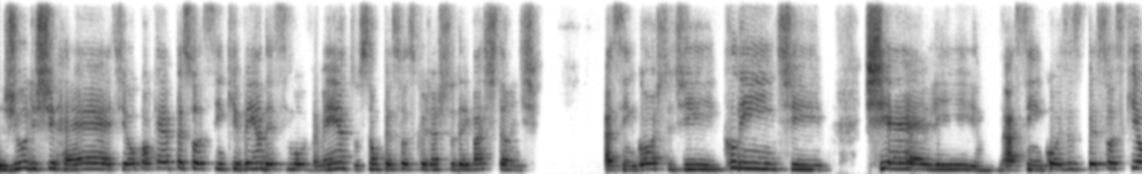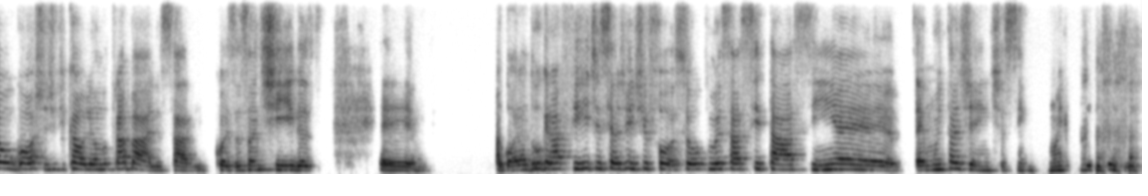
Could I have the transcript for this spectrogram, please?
Jules Chirret, ou qualquer pessoa assim que venha desse movimento, são pessoas que eu já estudei bastante. Assim, gosto de Clint, Shelley, assim, coisas, pessoas que eu gosto de ficar olhando o trabalho, sabe? Coisas antigas. É, Agora, do grafite, se a gente for, se eu começar a citar assim, é, é muita gente, assim. Muito...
